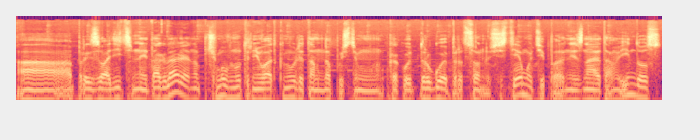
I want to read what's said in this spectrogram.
э, производительный и так далее. Но почему внутрь него откнули там, допустим, какую-то другую операционную систему, типа, не знаю, там Windows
